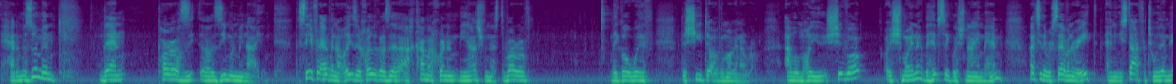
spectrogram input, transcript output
had a mizuman, then part of uh, zimun minayu. The Sefer Evan they go with the shita of the Magen Avraham. Avlam hayu shiva Let's say there were seven or eight, and we stopped for two of them. He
